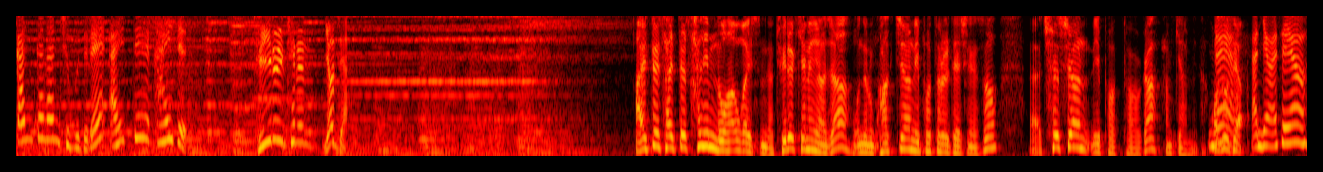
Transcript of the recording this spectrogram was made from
깐깐한 주부들의 알뜰 가이드. 뒤를 캐는 여자. 알뜰살뜰 살림 노하우가 있습니다. 뒤를 캐는 여자 오늘은 곽지연 리포터를 대신해서 에, 최수연 리포터가 함께합니다. 어서 네, 오세요. 안녕하세요.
